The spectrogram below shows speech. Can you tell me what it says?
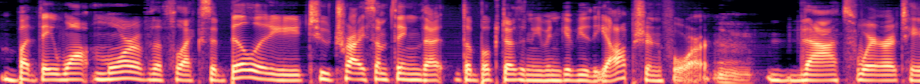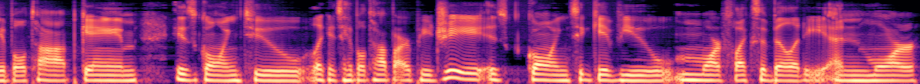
but they want more of the flexibility to try something that the book doesn't even give you the option for, mm-hmm. that's where a tabletop game is going to, like a tabletop RPG, is going to give you more flexibility and more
